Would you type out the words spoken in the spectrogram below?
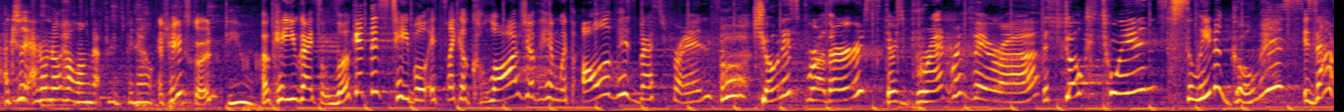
Actually, I don't know how long that food's been out. It tastes good. Damn. Okay, you guys, look at this table. It's like a collage of him with all of his best friends. Jonas Brothers. There's Brent Rivera. The Stokes twins. Selena Gomez? Is that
